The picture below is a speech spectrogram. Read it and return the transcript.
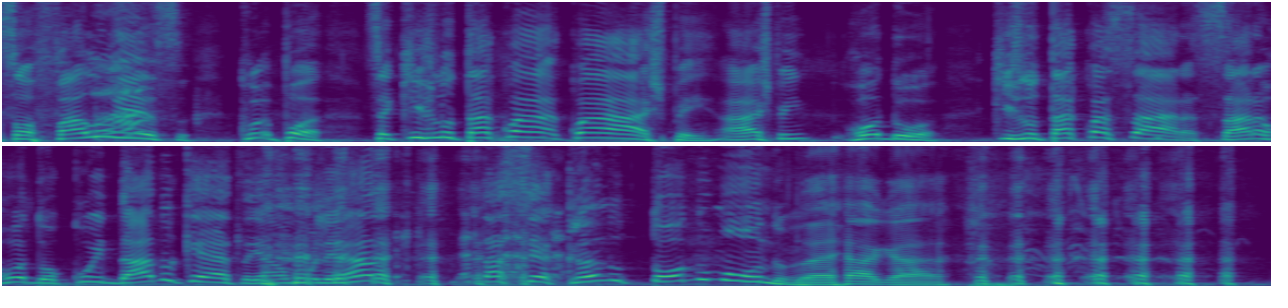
Só falo isso. Cu- Pô, você quis lutar com a, com a Aspen. A Aspen rodou. Quis lutar com a Sara. Sara rodou. Cuidado, Kathleen. A mulher tá secando todo mundo. Do RH.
